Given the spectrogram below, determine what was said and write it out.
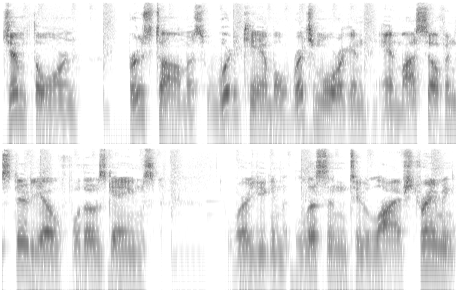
Jim Thorne, Bruce Thomas, Woody Campbell, Rich Morgan, and myself in studio for those games where you can listen to live streaming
